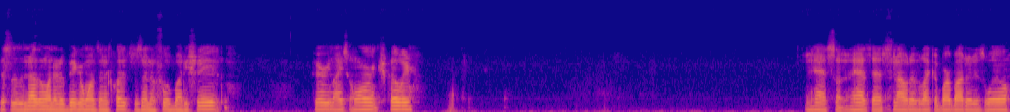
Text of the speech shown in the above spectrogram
This is another one of the bigger ones in the clutch. It's in a full body shed. Very nice orange color. It has some, it has that snout of like a Barbado as well.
